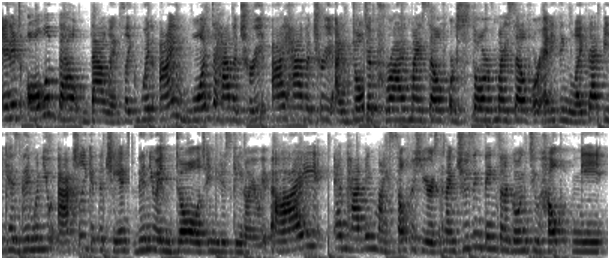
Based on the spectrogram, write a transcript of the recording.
and it's all about balance. Like when I want to have a treat, I have a treat. I don't deprive myself or starve myself or anything like that because then when you actually get the chance, then you indulge and you just gain all your weight. I am having my selfish years and I'm choosing things that are going to help me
